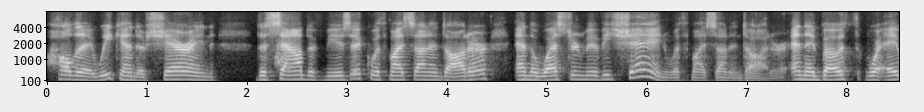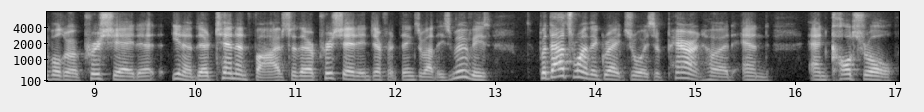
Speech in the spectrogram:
holiday weekend, of sharing The Sound of Music with my son and daughter and the Western movie Shane with my son and daughter. And they both were able to appreciate it. You know, they're 10 and 5, so they're appreciating different things about these movies. But that's one of the great joys of parenthood and and cultural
